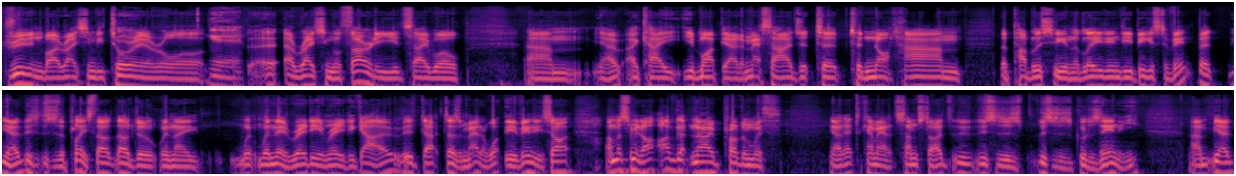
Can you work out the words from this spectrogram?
driven by Racing Victoria or Yeah. a, a racing authority, you'd say, well, um, you know, okay, you might be able to massage it to to not harm the publicity and the lead into your biggest event. But you know, this, this is the police; they'll, they'll do it when they. When when they're ready and ready to go, it do- doesn't matter what the event is. So I, I must admit, I, I've got no problem with, you know, it had to come out at some stage. This is this is as good as any. Um, you know,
